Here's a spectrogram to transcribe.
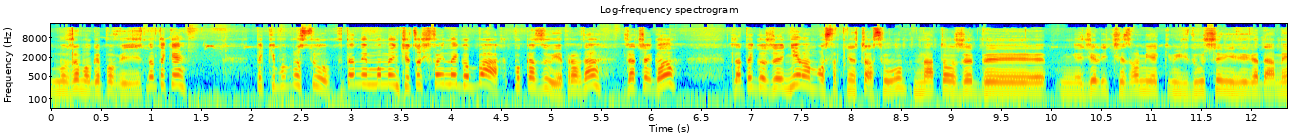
Może mogę powiedzieć. No takie, takie po prostu w danym momencie coś fajnego, bach, pokazuje, prawda? Dlaczego? Dlatego, że nie mam ostatnio czasu na to, żeby dzielić się z Wami jakimiś dłuższymi wywiadami,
